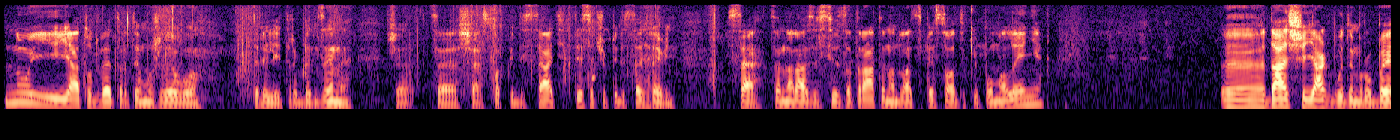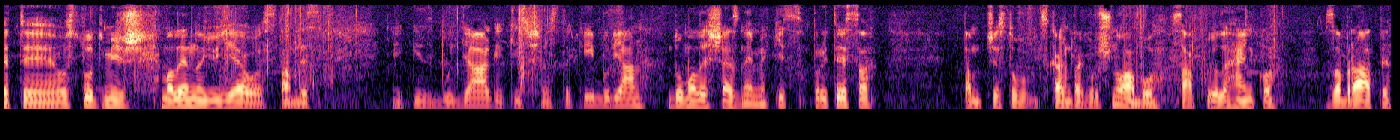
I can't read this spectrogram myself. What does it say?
Ну і я тут витратив, можливо, 3 літри бензини. Це ще 150, 1050 гривень. Все, це наразі всі затрати на 25 сотиків по малині. Е, Далі як будемо робити? Ось тут між малиною є ось там десь якийсь будяк, якийсь ще ось такий бур'ян. Думали ще з ним якісь пройтися. Там чисто, скажімо так, вручну або сапкою легенько забрати.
